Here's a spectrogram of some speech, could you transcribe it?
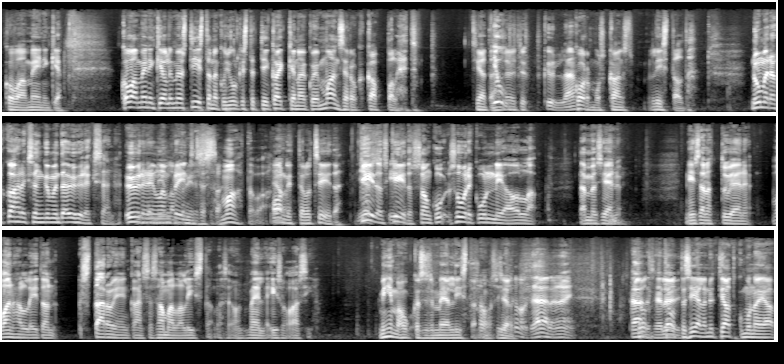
Kovaa meininkiä. Kovaa meininkiä oli myös tiistaina, kun julkistettiin kaikkien aikojen Manserok-kappaleet. Sieltä Juu, löytyi kyllä. Kormus kans listalta. Numero 89. Yhden illan prinsessa. Mahtavaa. Onnittelut siitä. Kiitos, kiitos, kiitos. kiitos. Se on ku, suuri kunnia olla tämmöisien niin sanottujen vanhan liiton starojen kanssa samalla listalla. Se on meille iso asia. Mihin mä hukkasin sen meidän listan? Onko se siellä? Se on täällä näin. Te, Täältä se te löytyy. olette siellä nyt jatkumona ja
